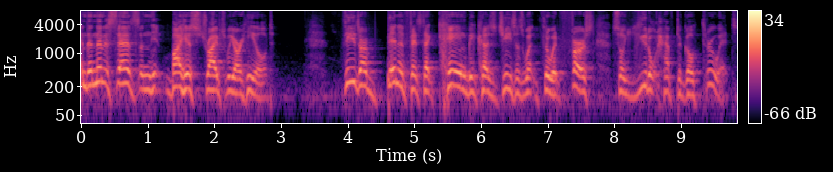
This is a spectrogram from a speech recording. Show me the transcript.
And then, then it says, and by his stripes we are healed. These are benefits that came because Jesus went through it first, so you don't have to go through it.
